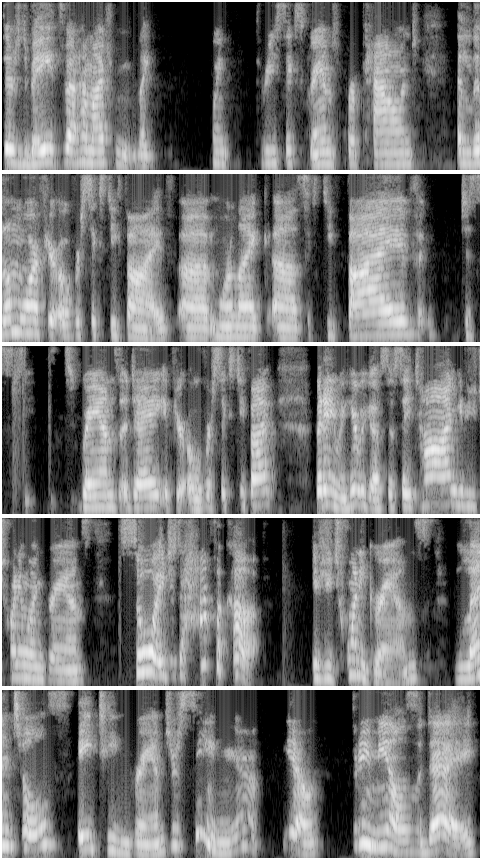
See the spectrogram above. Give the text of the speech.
there's debates about how much, like 0.36 grams per pound. A little more if you're over 65, uh, more like uh, 65 just grams a day if you're over 65. But anyway, here we go. So seitan gives you 21 grams. Soy, just a half a cup, gives you 20 grams. Lentils, 18 grams. You're seeing, you know, three meals a day.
